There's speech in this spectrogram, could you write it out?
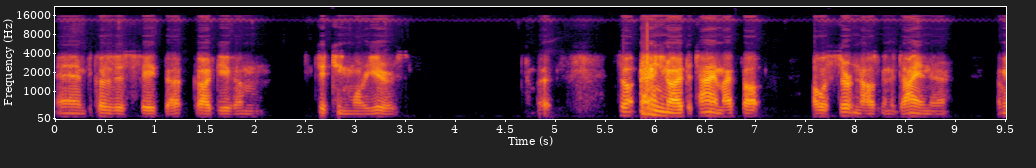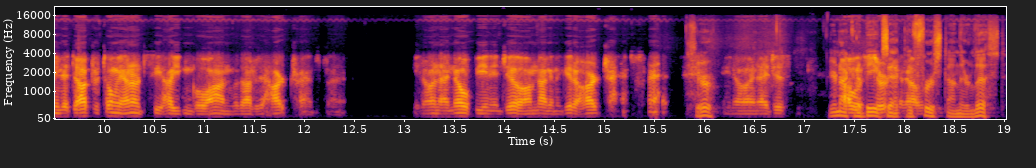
And because of his faith, God God gave him 15 more years. But so, you know, at the time, I felt I was certain I was going to die in there. I mean, the doctor told me I don't see how you can go on without a heart transplant. You know, and I know being in jail, I'm not going to get a heart transplant. Sure, You know, and I just you're not going to be exactly was- first on their list.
